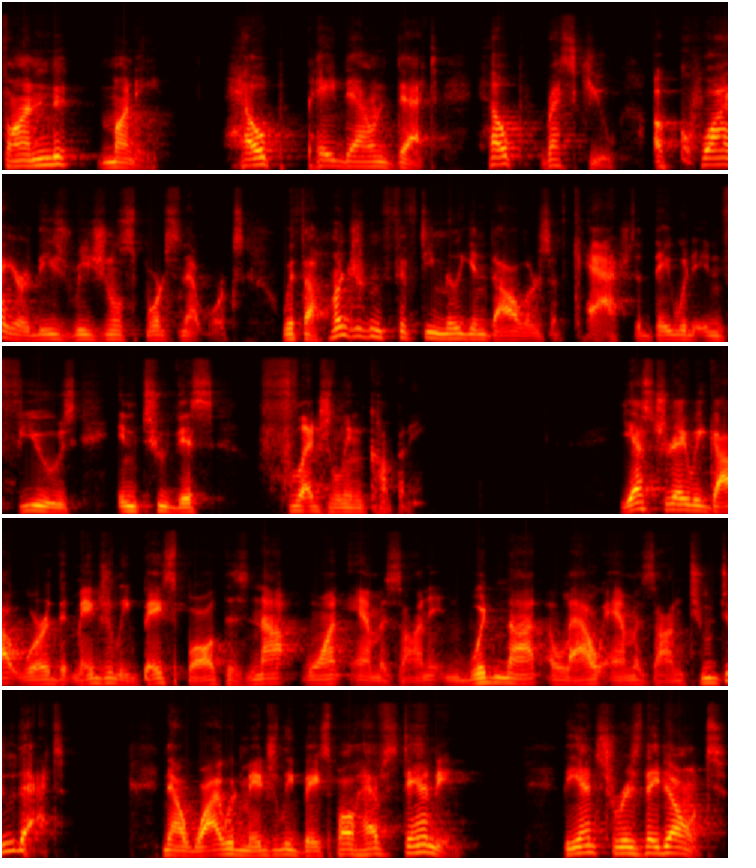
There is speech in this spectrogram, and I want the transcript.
fund money, help pay down debt, help rescue acquire these regional sports networks with $150 million of cash that they would infuse into this fledgling company. Yesterday, we got word that Major League Baseball does not want Amazon and would not allow Amazon to do that. Now, why would Major League Baseball have standing? The answer is they don't.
